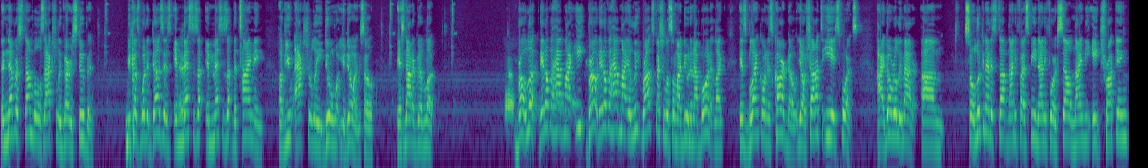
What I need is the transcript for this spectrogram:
the never stumble is actually very stupid, because what it does is it messes up, it messes up the timing of you actually doing what you're doing. So it's not a good look, Yeah. Bro. Look, they don't have my e, bro. They don't have my elite route specialist on my dude, and I bought it. Like it's blank on his card though. Yo, shout out to EA Sports. I don't really matter. Um, so looking at his stuff, 95 speed, 94 excel, 98 trucking.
